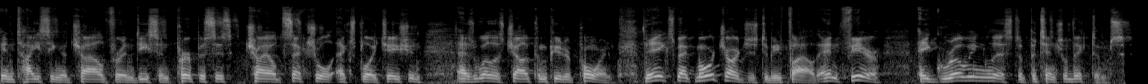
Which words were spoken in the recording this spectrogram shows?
enticing a child for indecent purposes child sexual exploitation, as well as child computer porn. They expect more charges to be filed and fear a growing list of potential victims.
